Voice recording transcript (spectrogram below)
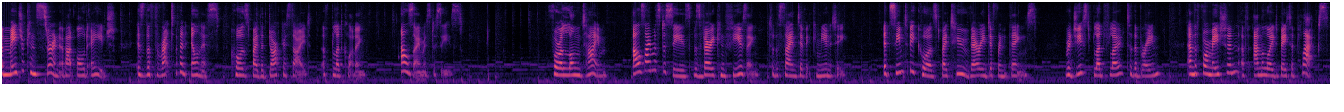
a major concern about old age is the threat of an illness caused by the darker side of blood clotting, Alzheimer's disease. For a long time, Alzheimer's disease was very confusing to the scientific community. It seemed to be caused by two very different things reduced blood flow to the brain and the formation of amyloid beta plaques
